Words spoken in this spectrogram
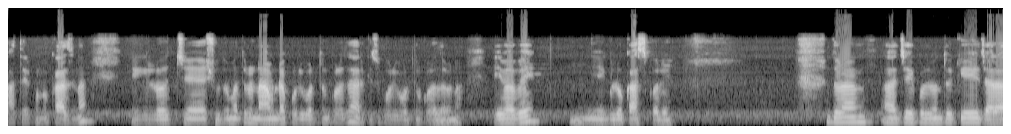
হাতের কোনো কাজ না। এগুলো হচ্ছে শুধুমাত্র নামটা পরিবর্তন করা যায়, আর কিছু পরিবর্তন করা যাবে না। এইভাবেই এগুলো কাজ করে। সুতরাং, আজ এই পর্যন্ত কি যারা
